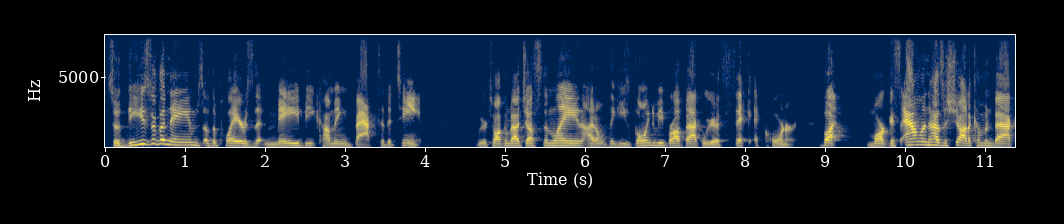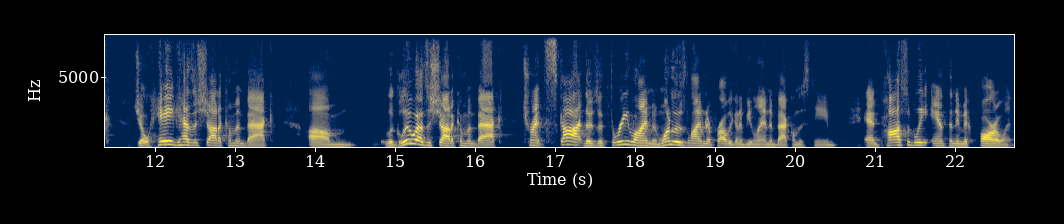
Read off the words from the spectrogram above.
So these are the names of the players that may be coming back to the team. We were talking about Justin Layne. I don't think he's going to be brought back. We are thick at corner. But Marcus Allen has a shot of coming back. Joe Haeg has a shot of coming back. Um, LeGlue has a shot of coming back. Trent Scott. There's a three linemen. One of those linemen are probably going to be landing back on this team, and possibly Anthony McFarland.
